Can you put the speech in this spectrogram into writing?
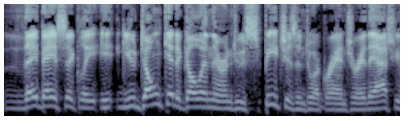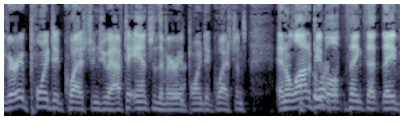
They basically you don't get to go in there and do speeches into a grand jury. They ask you very pointed questions. You have to answer the very pointed questions. And a lot of, people think that they've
